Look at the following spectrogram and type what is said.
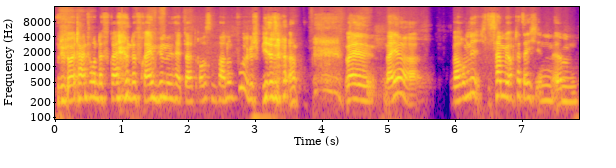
Wo die Leute einfach unter, frei, unter freiem Himmel halt da draußen waren und Pool gespielt haben. Weil, naja, warum nicht? Das haben wir auch tatsächlich in ähm,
